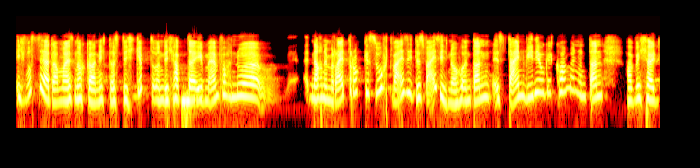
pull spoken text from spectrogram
ich wusste ja damals noch gar nicht, dass es dich gibt und ich habe da eben einfach nur nach einem Reitrock gesucht, weiß ich, das weiß ich noch. Und dann ist dein Video gekommen und dann habe ich halt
